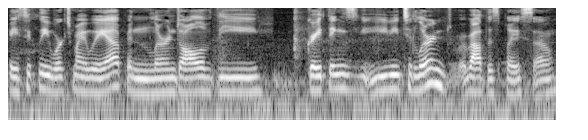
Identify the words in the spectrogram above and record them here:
basically worked my way up and learned all of the great things you need to learn about this place. So.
